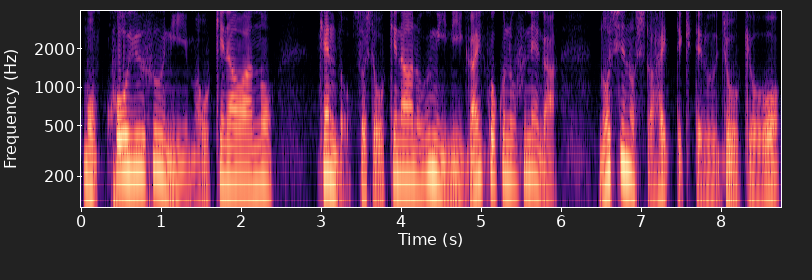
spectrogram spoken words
もうこういうふうに、まあ、沖縄の県土、そして沖縄の海に外国の船がのしのしと入ってきてる状況を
